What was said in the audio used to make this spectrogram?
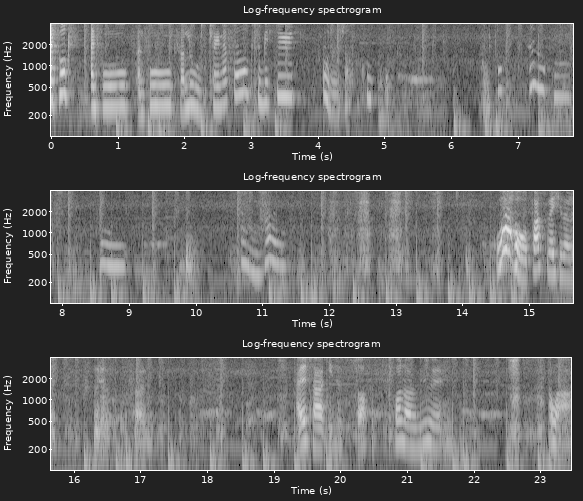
Ein Fuchs! Ein Fuchs! Ein Fuchs! Hallo, kleiner Fuchs, du bist süß. Oh, da ist ein scharfer Kuchen. Ein Fuchs. Hallo, Fuchs. Oh, hallo. Wow, fast welche da Höhle gefallen. Alter, dieses Dorf ist voller Höhlen. Aua.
